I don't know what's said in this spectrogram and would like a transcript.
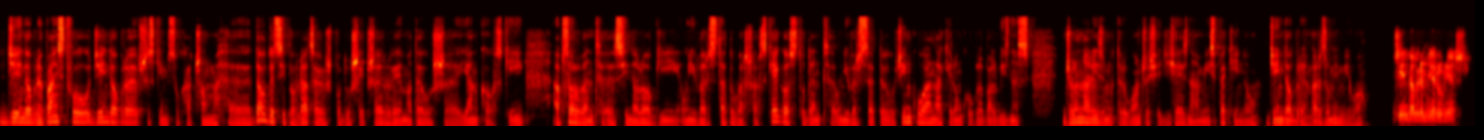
Dzień dobry Państwu, dzień dobry wszystkim słuchaczom. Do audycji powraca już po dłuższej przerwie Mateusz Jankowski, absolwent sinologii Uniwersytetu Warszawskiego, student Uniwersytetu Tsinghua na kierunku Global Business Journalism, który łączy się dzisiaj z nami z Pekinu. Dzień dobry, bardzo mi miło. Dzień dobry, mnie również.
